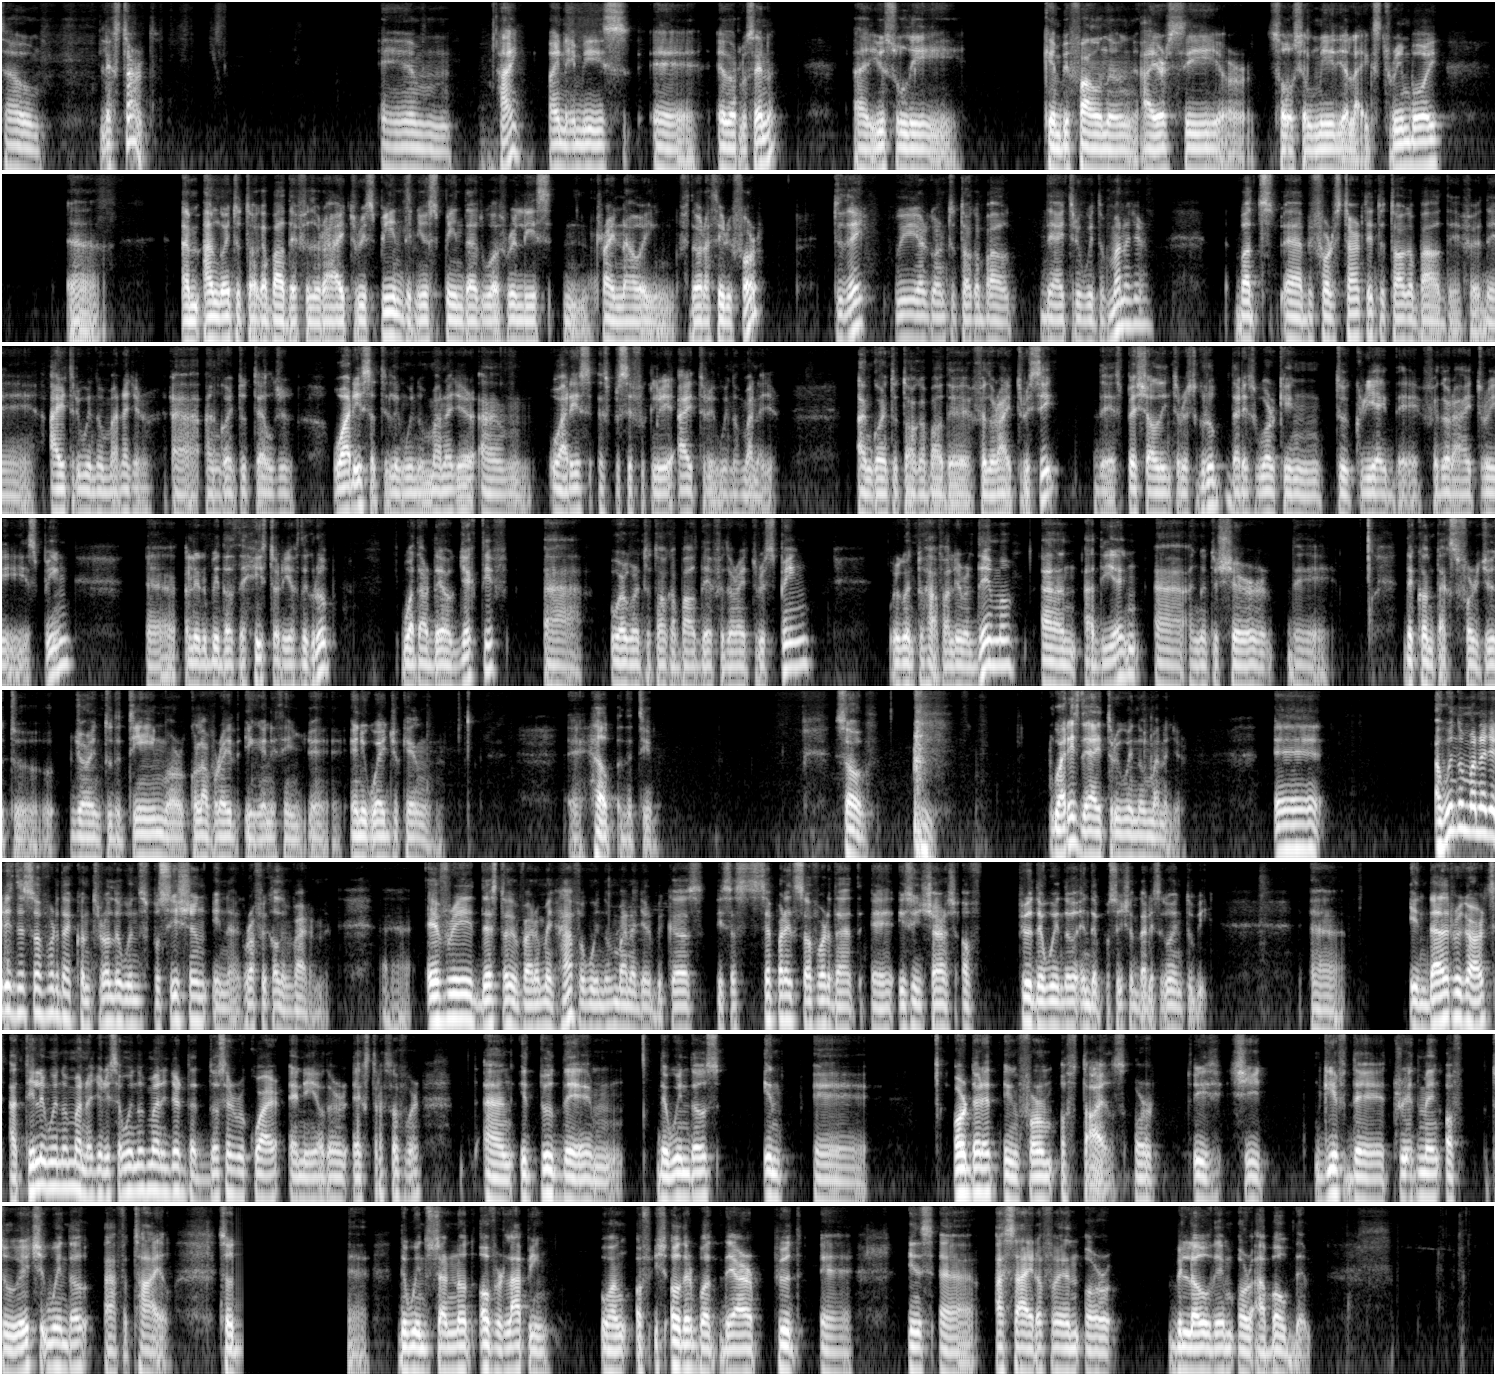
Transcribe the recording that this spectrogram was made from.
So let's start. Um, hi, my name is uh, Eduardo Lucena. I usually can be found on IRC or social media like Streamboy. Uh, I'm, I'm going to talk about the Fedora i3 spin, the new spin that was released right now in Fedora 34. Today, we are going to talk about the i3 Window Manager. But uh, before starting to talk about the, the i3 Window Manager, uh, I'm going to tell you what is a Tiling Window Manager and what is specifically i3 Window Manager. I'm going to talk about the Fedora i3SIG, the special interest group that is working to create the Fedora i3 spin, uh, a little bit of the history of the group, what are the objectives. Uh, we're going to talk about the Fedora i3 spin. We're going to have a little demo, and at the end, uh, I'm going to share the the contacts for you to join to the team or collaborate in anything, uh, any way you can uh, help the team. So, what is the i3 Window Manager? Uh, a window manager is the software that controls the Windows position in a graphical environment. Uh, every desktop environment have a window manager because it's a separate software that uh, is in charge of put the window in the position that it's going to be. Uh, in that regards, a Tiling window manager is a Windows manager that doesn't require any other extra software, and it put the um, the windows in uh, ordered in form of tiles, or she give the treatment of to each window of a tile, so uh, the windows are not overlapping one of each other, but they are put uh, in aside of them or below them or above them.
